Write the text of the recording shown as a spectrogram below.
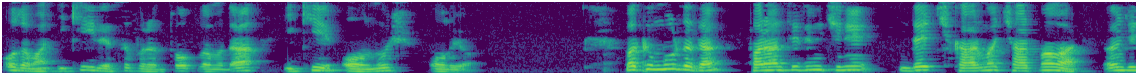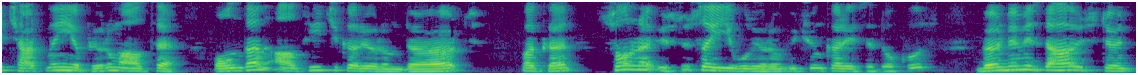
O zaman 2 ile 0'ın toplamı da 2 olmuş oluyor. Bakın burada da parantezin içini de çıkarma çarpma var. Önce çarpmayı yapıyorum 6. 10'dan 6'yı çıkarıyorum 4. Bakın sonra üstü sayıyı buluyorum. 3'ün karesi 9. Bölmemiz daha üstün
